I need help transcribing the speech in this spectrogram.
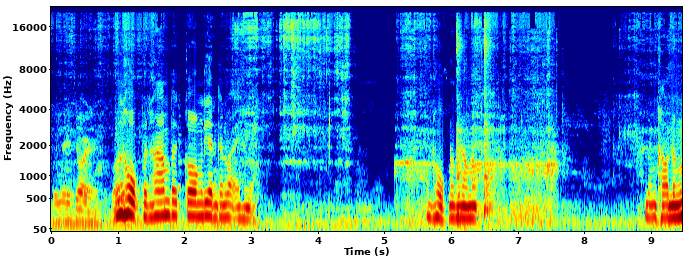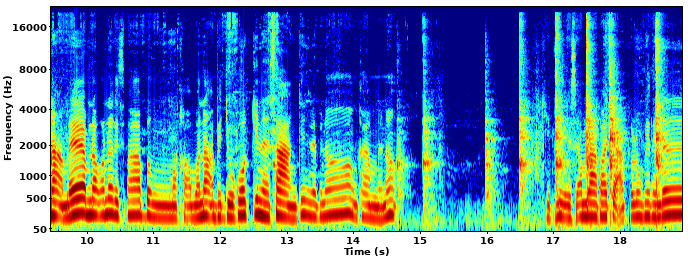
เป็นไงจ้อยมันหกเพิ่นห้ามไปกองเรียนกันไว้หั่นแหละมันหกนะพี่น้องเนาะหนึ่งข้าวหนึ่งน้ำแล้วน้องเอาเนื้อกับสิพาเบิ่งหมอข้าวหมาน้ำไปอยู่พวกกินให้สร้างกินอะไรพี่น้องคำเลยเนาะค ลิปนี้สิอำลาพาจากก็ลงเพลงเด้อ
